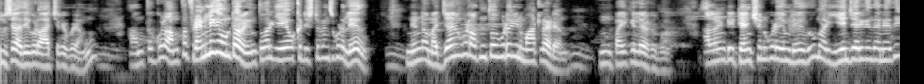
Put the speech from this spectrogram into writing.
చూసి అది కూడా ఆశ్చర్యపోయాము. అంత కూడా అంత ఫ్రెండ్లీగా ఉంటారు. ఇంతవరకు ఏ ఒక్క డిస్టర్బెన్స్ కూడా లేదు. నిన్న మధ్యాహ్నం కూడా అతనితో కూడా నేను మాట్లాడాను. ఉమ్, పైకి వెళ్ళేటప్పుడు అలాంటి టెన్షన్ కూడా ఏం లేదు. మరి ఏం జరిగింది అనేది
